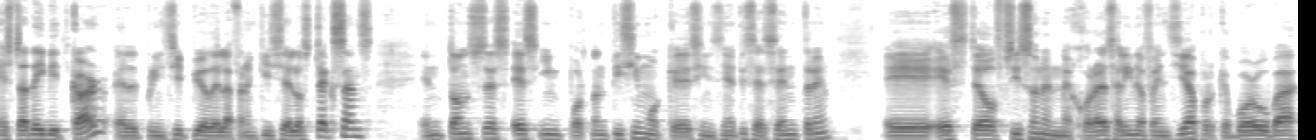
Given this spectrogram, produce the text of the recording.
Está David Carr, el principio de la franquicia de los Texans. Entonces es importantísimo que Cincinnati se centre eh, este offseason en mejorar esa línea ofensiva porque Burrow va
